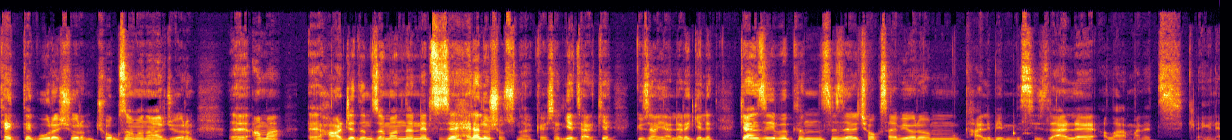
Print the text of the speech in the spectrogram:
Tek tek uğraşıyorum çok zaman harcıyorum. E, ama e, harcadığım zamanların hep size helal hoş olsun arkadaşlar. Yeter ki güzel yerlere gelin. Kendinize iyi bakın. Sizleri çok seviyorum. Kalbim sizlerle. Allah'a emanet. Güle güle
